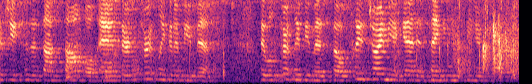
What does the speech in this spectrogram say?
Energy to this ensemble, and they're certainly going to be missed. They will certainly be missed. So please join me again in thanking the senior choir.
